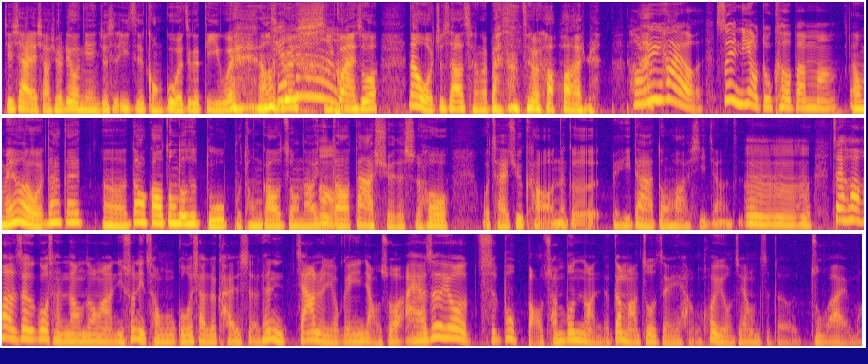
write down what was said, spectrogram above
接下来的小学六年就是一直巩固了这个地位，然后就会习惯说，那我就是要成为班上最会画画的人。好厉害哦！所以你有读科班吗？哦，没有，我大概呃到高中都是读普通高中，然后一直到大学的时候。嗯我才去考那个北艺大动画系这样子。嗯嗯嗯，在画画的这个过程当中啊，你说你从国小就开始了，可是你家人有跟你讲说，哎呀，这个又吃不饱穿不暖的，干嘛做这一行？会有这样子的阻碍吗？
